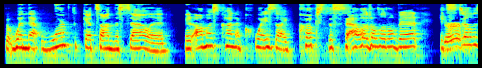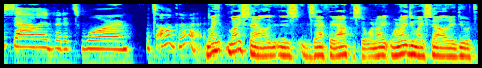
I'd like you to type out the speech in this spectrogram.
But when that warmth gets on the salad, it almost kind of quasi cooks the salad a little bit. It's sure. still a salad, but it's warm. It's all good. My my salad is exactly opposite. When I when I do my salad, I do it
